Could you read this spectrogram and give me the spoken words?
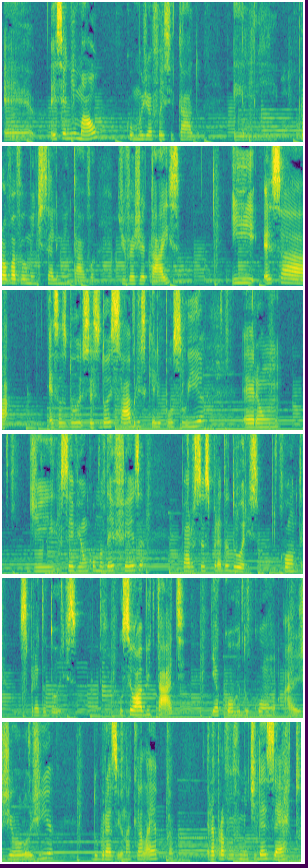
É, esse animal, como já foi citado, ele provavelmente se alimentava de vegetais e essa, essas duas, esses dois sabres que ele possuía eram de serviam como defesa para os seus predadores, contra os predadores. O seu habitat, de acordo com a geologia, do Brasil naquela época era provavelmente deserto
